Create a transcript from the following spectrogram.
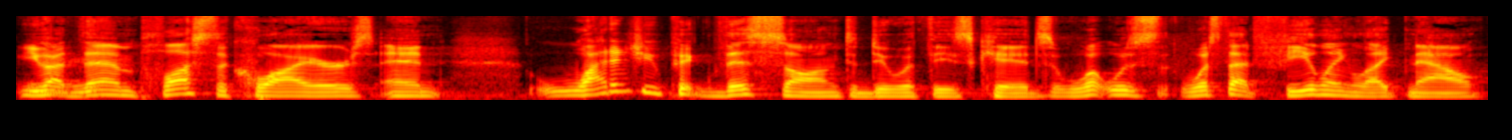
You had mm-hmm. them plus the choirs and why did you pick this song to do with these kids? What was what's that feeling like now?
